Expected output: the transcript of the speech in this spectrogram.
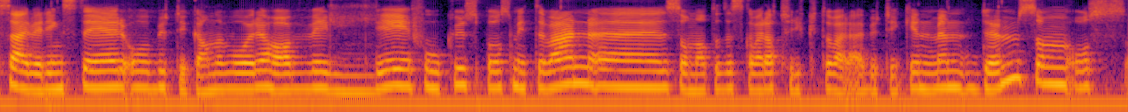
serveringssteder og butikkene våre har veldig fokus på smittevern, sånn at det skal være trygt å være i butikken. Men dem som oss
